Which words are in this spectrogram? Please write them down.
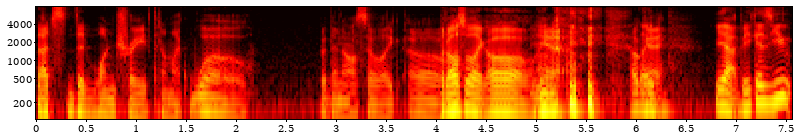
that's the one trait that I'm like, whoa. But then also like, oh. But also like, oh, Yeah. okay. Yeah, because you,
